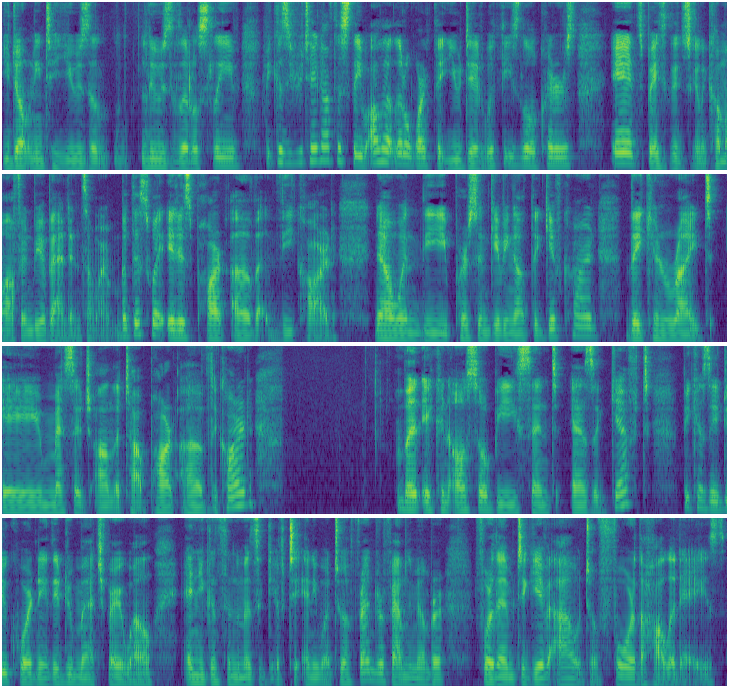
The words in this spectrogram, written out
You don't need to use the lose the little sleeve, because if you take off the sleeve, all that little work that you did with these little critters, it's basically just going to come off and be abandoned somewhere. But this way, it is part of the card. Now, when the person giving out the gift card, they can write a message on the top part of the card but it can also be sent as a gift because they do coordinate, they do match very well, and you can send them as a gift to anyone, to a friend or family member, for them to give out for the holidays.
